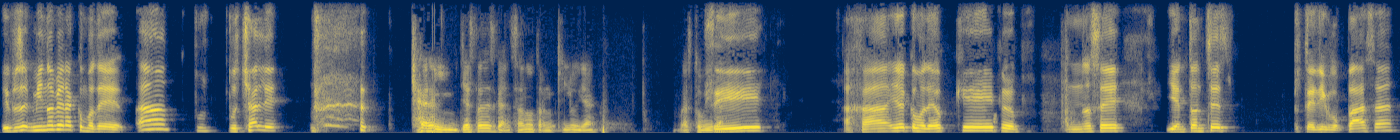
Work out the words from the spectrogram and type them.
Y pues mi novia era como de, ah, pues, pues chale, Chale, ya está descansando, tranquilo, ya. Haz tu vida. sí, ajá, y era como de, ok, pero pues, no sé, y entonces, pues te digo, pasa,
